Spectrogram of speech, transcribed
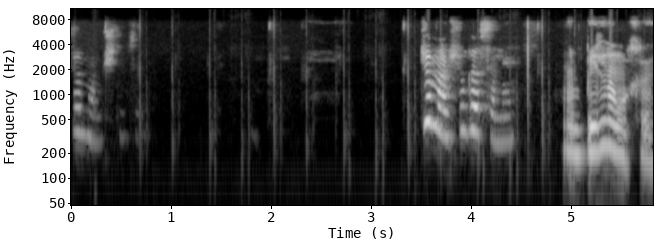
Görmemiştim seni. Görmemiştim kız seni. Ben bilmem oku.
